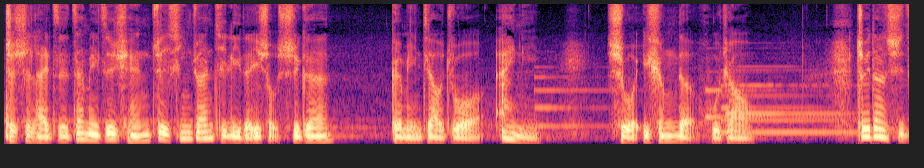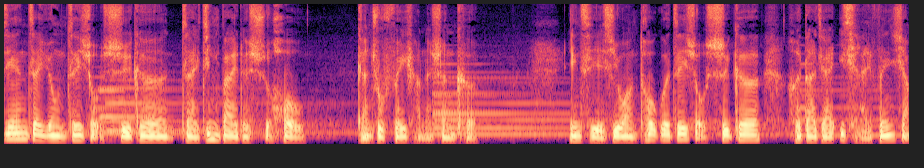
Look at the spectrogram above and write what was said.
这是来自赞美之泉最新专辑里的一首诗歌，歌名叫做《爱你是我一生的护照》。这段时间在用这首诗歌在敬拜的时候，感触非常的深刻，因此也希望透过这首诗歌和大家一起来分享。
